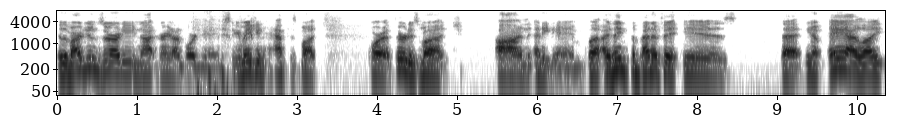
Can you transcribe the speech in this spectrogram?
the margins are already not great on board games. So you're making half as much or a third as much on any game. But I think the benefit is that you know, a I like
